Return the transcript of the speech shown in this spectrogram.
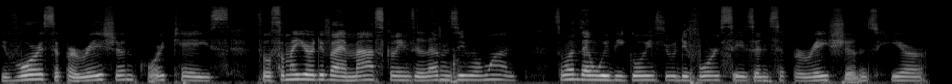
divorce, separation, court case. So some of your divine masculines, 1101, some of them will be going through divorces and separations here.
